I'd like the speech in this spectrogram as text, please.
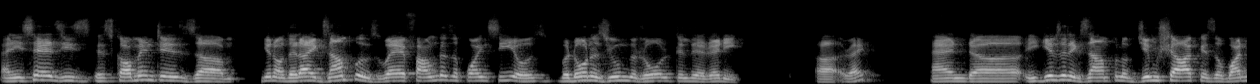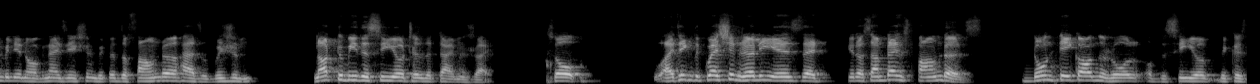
And he says his comment is, um, you know, there are examples where founders appoint CEOs but don't assume the role till they're ready, uh, right? And uh, he gives an example of Gymshark is a 1 billion organization because the founder has a vision not to be the CEO till the time is right. So I think the question really is that you know sometimes founders don't take on the role of the CEO because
